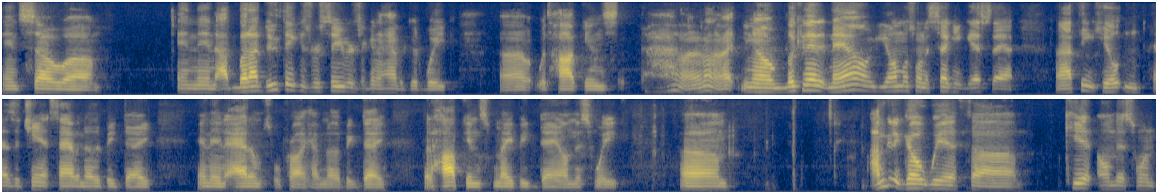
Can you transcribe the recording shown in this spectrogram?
and so, um, and then, I, but I do think his receivers are going to have a good week uh, with Hopkins. I don't know. You know, looking at it now, you almost want to second guess that. I think Hilton has a chance to have another big day, and then Adams will probably have another big day. But Hopkins may be down this week. Um, I'm going to go with uh, Kit on this one,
